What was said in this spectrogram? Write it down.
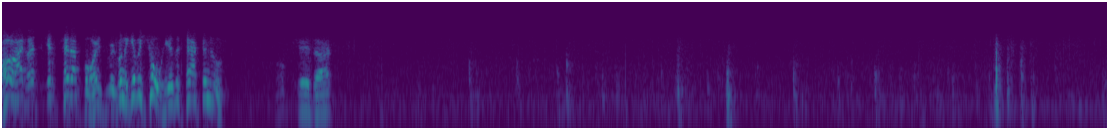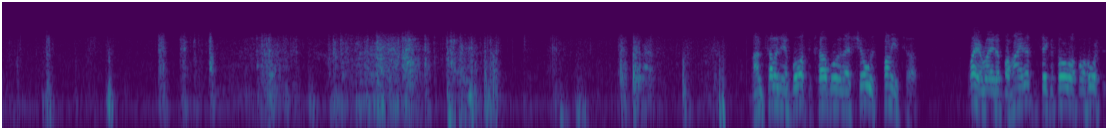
All right, let's boys. We're going to give a show here this afternoon. Okay, Doc. I'm telling you, boss, the cowboy in that show is plenty tough. Why, right up behind us and take us all off our horses.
